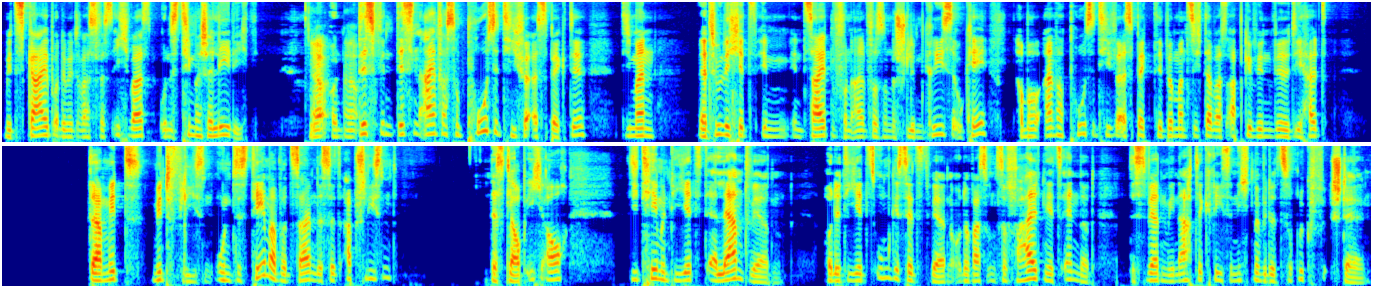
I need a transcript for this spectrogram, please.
mit Skype oder mit was weiß ich was und das Thema ist erledigt. Ja, und ja. Das, das sind einfach so positive Aspekte, die man Natürlich jetzt im, in Zeiten von einfach so einer schlimmen Krise, okay, aber einfach positive Aspekte, wenn man sich da was abgewinnen will, die halt damit mitfließen. Und das Thema wird sein, das jetzt abschließend, das glaube ich auch, die Themen, die jetzt erlernt werden oder die jetzt umgesetzt werden oder was unser Verhalten jetzt ändert, das werden wir nach der Krise nicht mehr wieder zurückstellen.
